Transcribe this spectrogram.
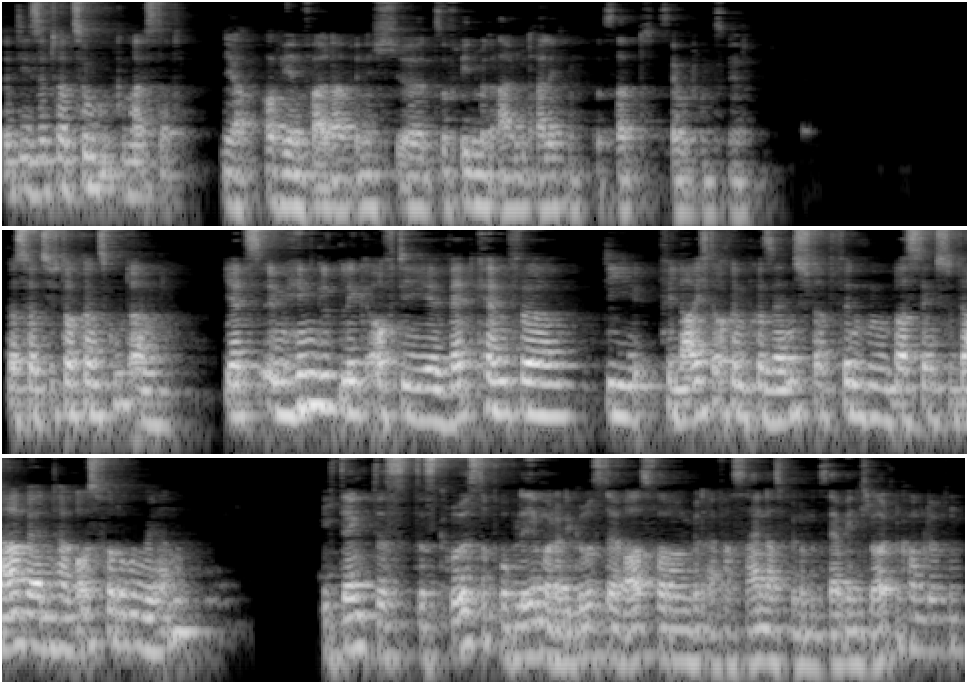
die Situation gut gemeistert? Ja, auf jeden Fall, da bin ich äh, zufrieden mit allen Beteiligten. Das hat sehr gut funktioniert. Das hört sich doch ganz gut an. Jetzt im Hinblick auf die Wettkämpfe, die vielleicht auch in Präsenz stattfinden, was denkst du, da werden Herausforderungen werden? Ich denke, das, das größte Problem oder die größte Herausforderung wird einfach sein, dass wir nur mit sehr wenig Leuten kommen dürfen.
